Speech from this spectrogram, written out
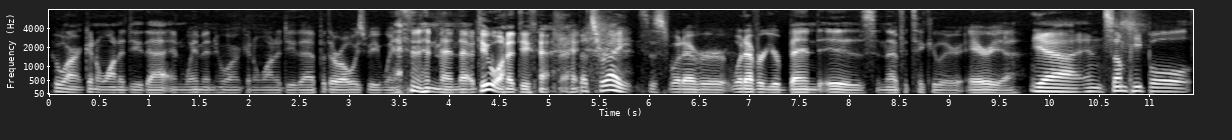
who aren't going to want to do that and women who aren't going to want to do that, but there'll always be women and men that do want to do that, right? That's right. It's just whatever whatever your bend is in that particular area. Yeah, and some people,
